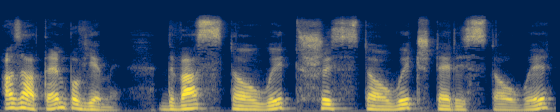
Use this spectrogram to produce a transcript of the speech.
A zatem powiemy dwa stoły, trzy stoły, cztery stoły.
